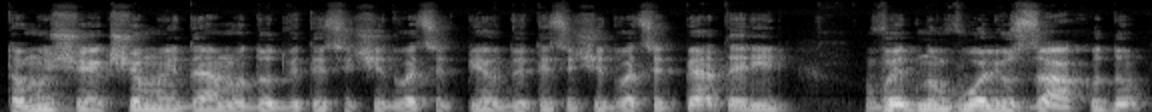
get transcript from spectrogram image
Тому що якщо ми йдемо до 2025-2025 рік, видно волю Заходу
